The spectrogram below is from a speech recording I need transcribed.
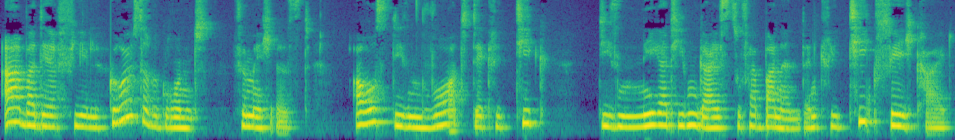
Aber der viel größere Grund für mich ist, aus diesem Wort der Kritik diesen negativen Geist zu verbannen. Denn Kritikfähigkeit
